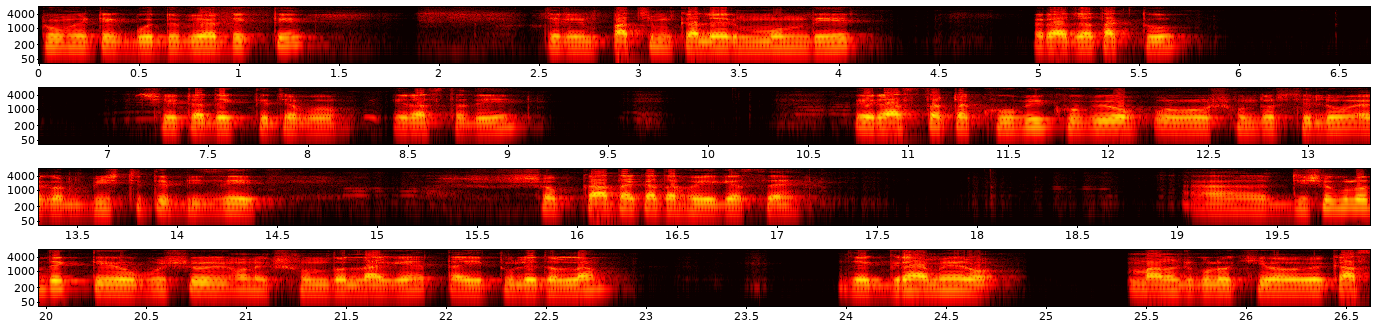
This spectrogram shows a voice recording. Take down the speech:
টুঙ্গিটেক বৌদ্ধবিহার দেখতে, যেদিন প্রাচীনকালের মন্দির, রাজা থাকতো, সেটা দেখতে যাব এই রাস্তা দিয়ে। এই রাস্তাটা খুবই খুবই অপূর্ব সুন্দর ছিল, এখন বৃষ্টিতে ভিজে সব কাদা কাদা হয়ে গেছে। আর দৃশ্যগুলো দেখতে অবশ্যই অনেক সুন্দর লাগে, তাই তুলে ধরলাম যে গ্রামের মানুষগুলো কীভাবে কাজ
